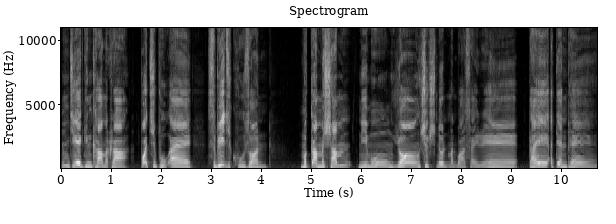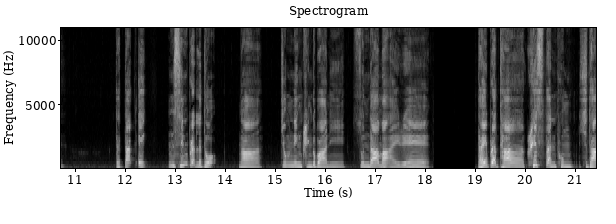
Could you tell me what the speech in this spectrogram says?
อินเจกินขามาคราปอชิบูไอสบิจคูซอนมกำมชัมนีมุงยองชุกชนุดมันว่าใส่เรไดอเตนเพแต่ตักเอก สินปรัดละโตงาจุมนิงคริงกบานีสุนดามาไอเรไดปรัทาคริสตันพงชิดา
